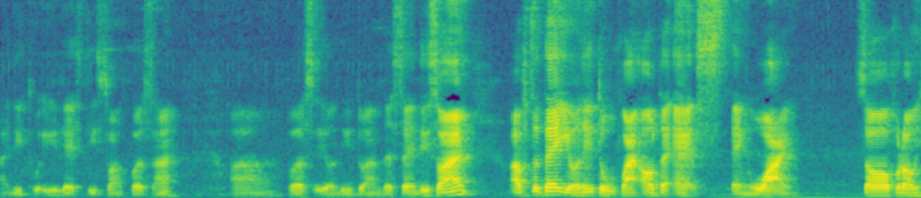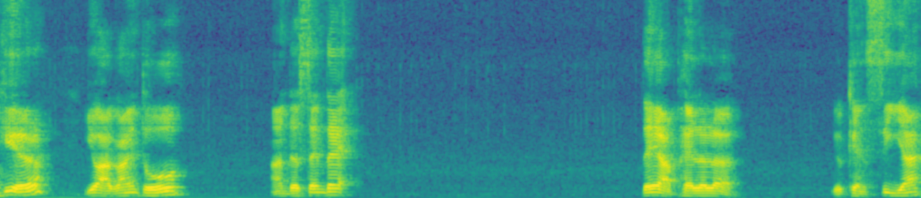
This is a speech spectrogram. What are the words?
I need to erase this one first huh? uh, first you need to understand this one. After that you need to find out the x and y so from here you are going to understand that they are parallel. You can see yeah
